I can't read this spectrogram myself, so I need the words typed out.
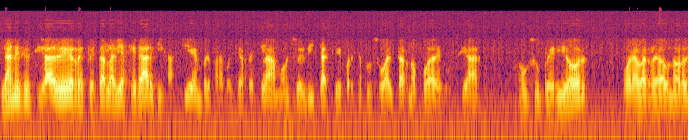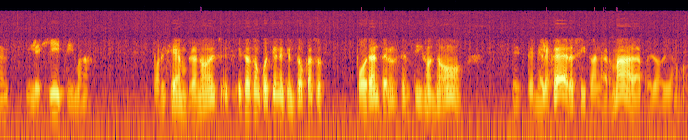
La necesidad de respetar la vía jerárquica siempre para cualquier reclamo. Eso evita que, por ejemplo, un subalterno pueda denunciar a un superior por haberle dado una orden ilegítima, por ejemplo. ¿no? esas son cuestiones que en todo caso podrán tener sentido, no este, en el ejército, en la armada, pero digamos,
